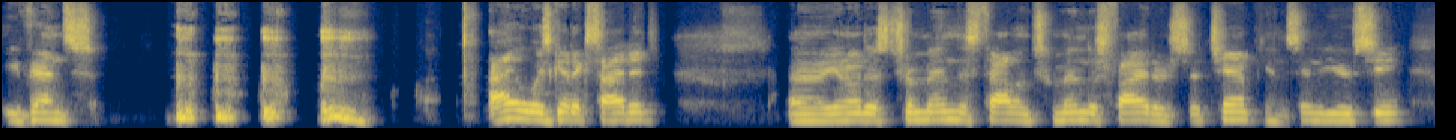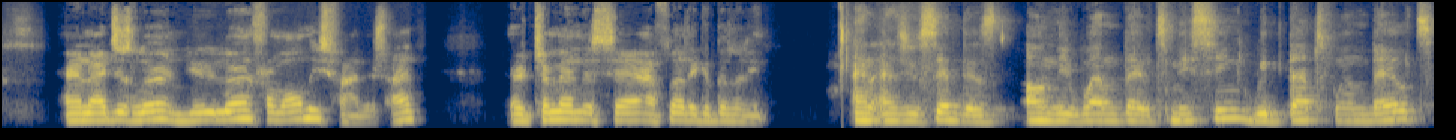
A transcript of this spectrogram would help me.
events, I always get excited. Uh, you know, there's tremendous talent, tremendous fighters, uh, champions in the UFC, and I just learn. You learn from all these fighters, right? They're tremendous uh, athletic ability. And as you said, there's only one belt missing. With that one belt,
